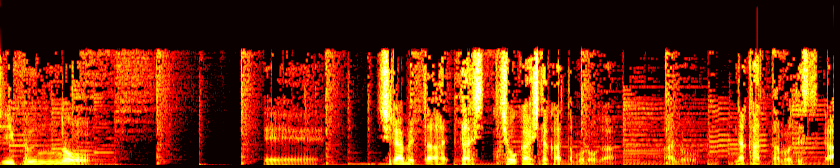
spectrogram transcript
自分の、えー、調べた、出し、紹介したかったものが、あの、なかったのですが、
